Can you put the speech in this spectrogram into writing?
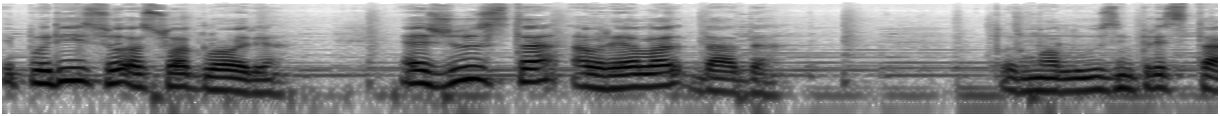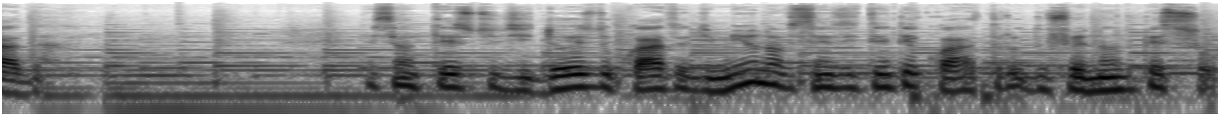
E por isso a sua glória é justa auréola dada por uma luz emprestada. Esse é um texto de 2 de 4 de 1934 do Fernando Pessoa.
